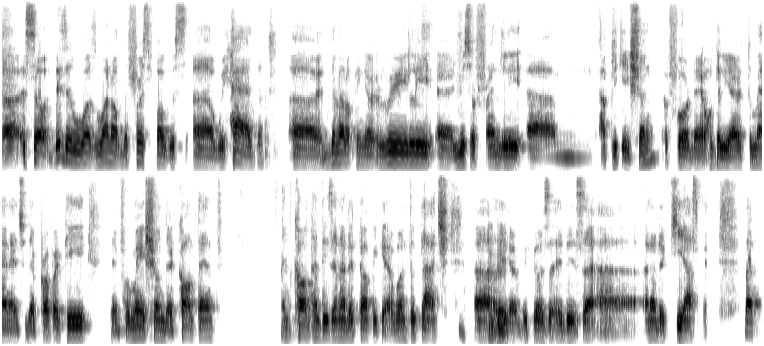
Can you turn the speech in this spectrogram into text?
Uh, so this was one of the first focus uh, we had, uh, developing a really uh, user-friendly um, application for the hotelier to manage their property, the information, their content, and content is another topic I want to touch uh, mm-hmm. later because it is uh, uh, another key aspect. But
